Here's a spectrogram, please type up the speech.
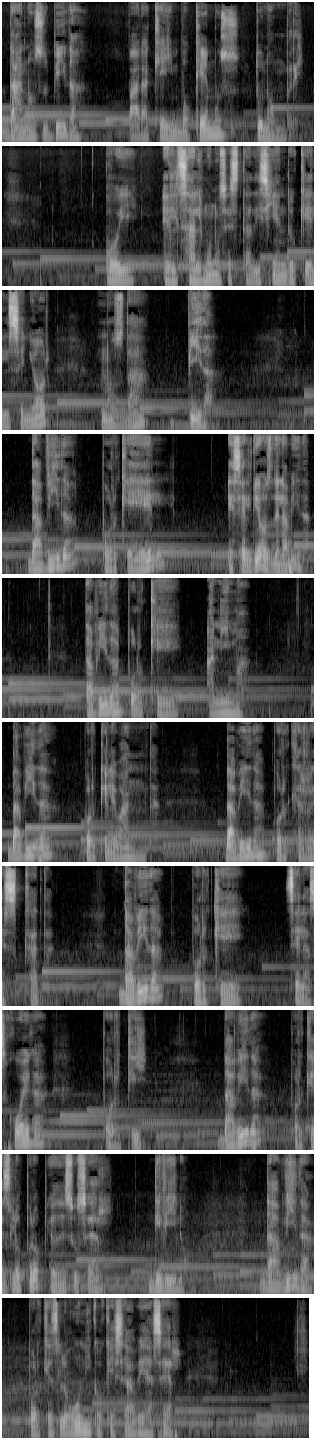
danos vida para que invoquemos tu nombre. Hoy el Salmo nos está diciendo que el Señor nos da vida. Da vida porque Él es el Dios de la vida. Da vida porque anima. Da vida porque levanta. Da vida porque rescata. Da vida porque se las juega por ti. Da vida porque es lo propio de su ser divino. Da vida porque es lo único que sabe hacer.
